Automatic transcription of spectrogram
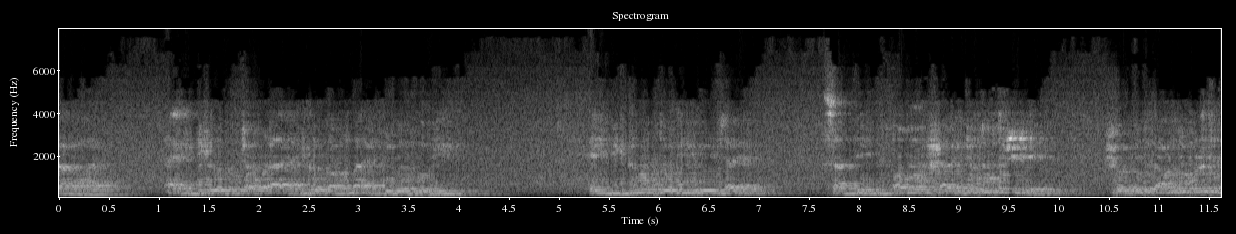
রাখা হয়। এক বিরোধ চওড়া, এক বিরোধ লম্বা, এক বিরোধ গভীর। এই বিগ্রহ তৈরি হয়ে যায় শান্তি অমাবস্যায় চতুর্দশীতে। সত্যি কাগজে পড়েছেন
